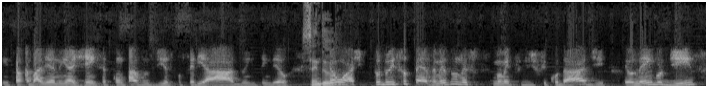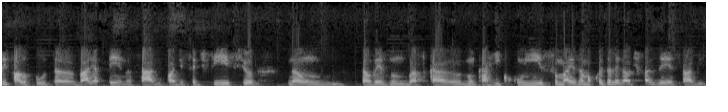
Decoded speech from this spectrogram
em- trabalhando em agência, contava os dias pro feriado, entendeu? Sem dúvida. Então, acho que tudo isso pesa. Mesmo nesses momentos de dificuldade, eu lembro disso e falo, puta, vale a pena, sabe? Pode ser difícil, não talvez não vá ficar nunca rico com isso, mas é uma coisa legal de fazer, sabe?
